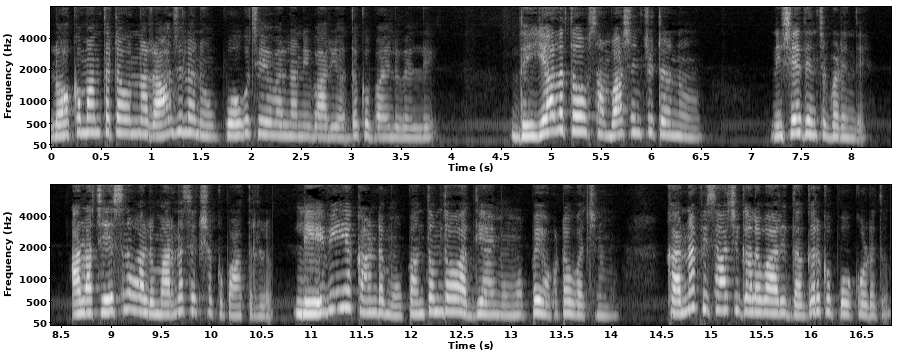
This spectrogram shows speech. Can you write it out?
లోకమంతటా ఉన్న రాజులను పోగు చేయవలనని వారి వద్దకు బయలు వెళ్ళి దెయ్యాలతో సంభాషించుటను నిషేధించబడింది. అలా చేసిన వాళ్ళు మరణశిక్షకు పాత్రలు. లేవీయ కాండము పంతొమ్మిదవ అధ్యాయము ముప్పై ఒకటో వచనము. కన్న పిశాచి గల వారి దగ్గరకు పోకూడదు.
